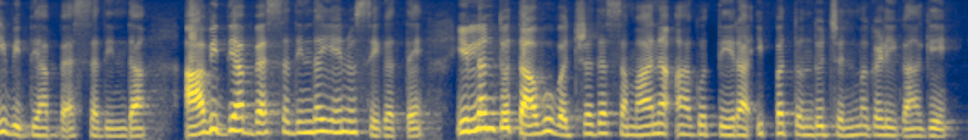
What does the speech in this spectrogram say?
ಈ ವಿದ್ಯಾಭ್ಯಾಸದಿಂದ? ಆ ವಿದ್ಯಾಭ್ಯಾಸದಿಂದ ಏನು ಸಿಗತ್ತೆ? ಇಲ್ಲಂತೂ ತಾವು ವಜ್ರದ ಸಮಾನ ಆಗುತ್ತೀರಾ ಇಪ್ಪತ್ತೊಂದು ಜನ್ಮಗಳಿಗಾಗಿ?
